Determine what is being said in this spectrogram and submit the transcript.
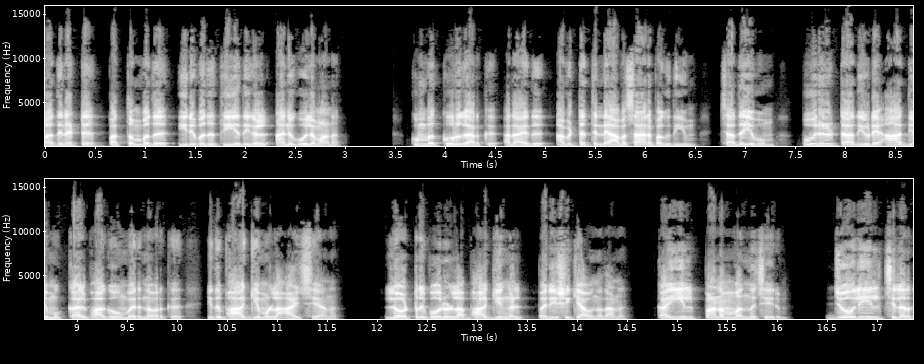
പതിനെട്ട് പത്തൊമ്പത് ഇരുപത് തീയതികൾ അനുകൂലമാണ്. കുംഭക്കൂറുകാർക്ക് അതായത് അവിട്ടത്തിന്റെ അവസാന പകുതിയും ചതയവും പൂരുരുട്ടാതിയുടെ ആദ്യ മുക്കാൽ ഭാഗവും വരുന്നവർക്ക് ഇത് ഭാഗ്യമുള്ള ആഴ്ചയാണ്. ലോട്ടറി പോലുള്ള ഭാഗ്യങ്ങൾ പരീക്ഷിക്കാവുന്നതാണ്. കയ്യിൽ പണം വന്നു ചേരും. ജോലിയിൽ ചിലർ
